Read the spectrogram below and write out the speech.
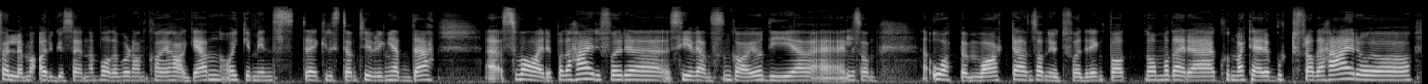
følger med argusøyne både hvordan Kari Hagen og ikke minst eh, Christian Tybring-Gjedde eh, svarer på det her. For eh, Siv Jensen ga jo de liksom, åpenbart en sånn utfordring på at nå må dere konvertere bort fra det her og eh,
